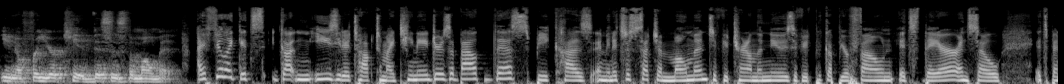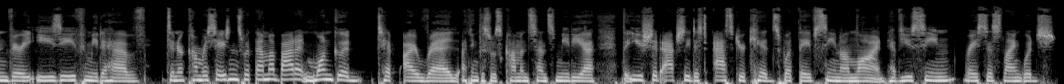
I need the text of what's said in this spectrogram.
you know for your kid this is the moment. I feel like it's gotten easy to talk to my teenagers about this because i mean it's just such a moment. If you turn on the news if you pick up your phone it's there. And so it's been very easy for me to have dinner conversations with them about it. And one good tip I read, I think this was Common Sense Media, that you should actually just ask your kids what they've seen online. Have you seen racist language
